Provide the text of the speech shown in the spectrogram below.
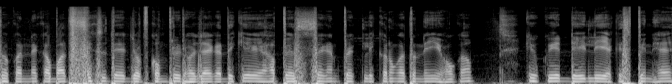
तो करने के बाद सिक्स डे जब कंप्लीट हो जाएगा, देखिए यहाँ पे सेकंड पे क्लिक करूँगा तो नहीं होगा, क्योंकि ये डेली एक स्पिन है।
